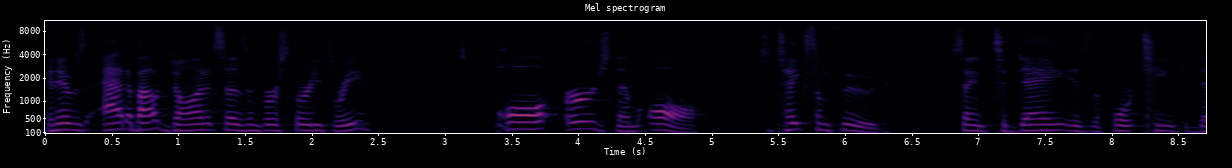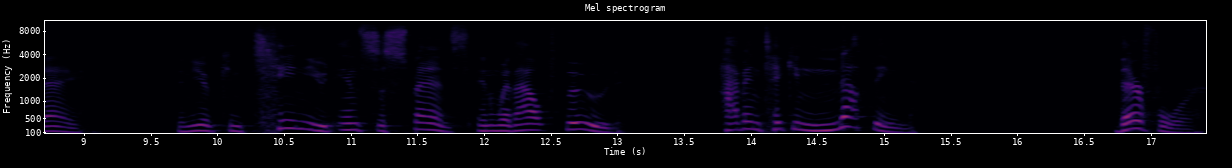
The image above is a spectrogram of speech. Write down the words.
And it was at about dawn, it says in verse 33, Paul urged them all to take some food, saying, Today is the 14th day and you have continued in suspense and without food, having taken nothing. Therefore,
